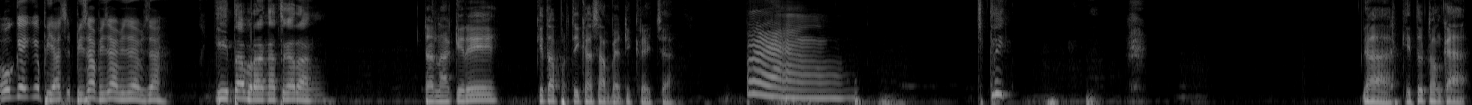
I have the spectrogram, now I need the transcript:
Oke, oke biasa bisa bisa bisa bisa. Kita berangkat sekarang. Dan akhirnya kita bertiga sampai di gereja. Klik. Ya gitu dong kak.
